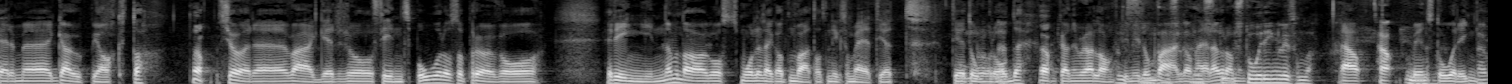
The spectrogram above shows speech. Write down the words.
gjør med gaupejakta. Ja. Kjøre veier og finne spor, og så prøve å ringe inn dem. Da gåsmålet slik at en vet at en liksom er til et, til et område. Ja. Det kan jo være langt imellom veiene her. En men- stor ring, liksom. da. Ja, Ja. det blir en stor ring. Ja.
